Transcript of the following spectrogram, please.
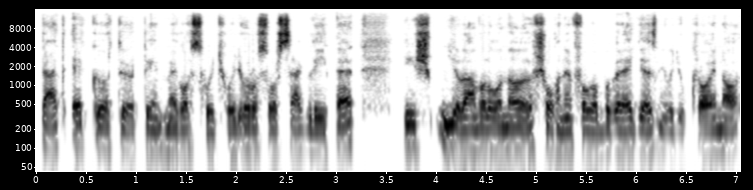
Tehát ekkor történt meg az, hogy, hogy Oroszország lépett, és nyilvánvalóan soha nem fog abba beleegyezni, hogy Ukrajna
